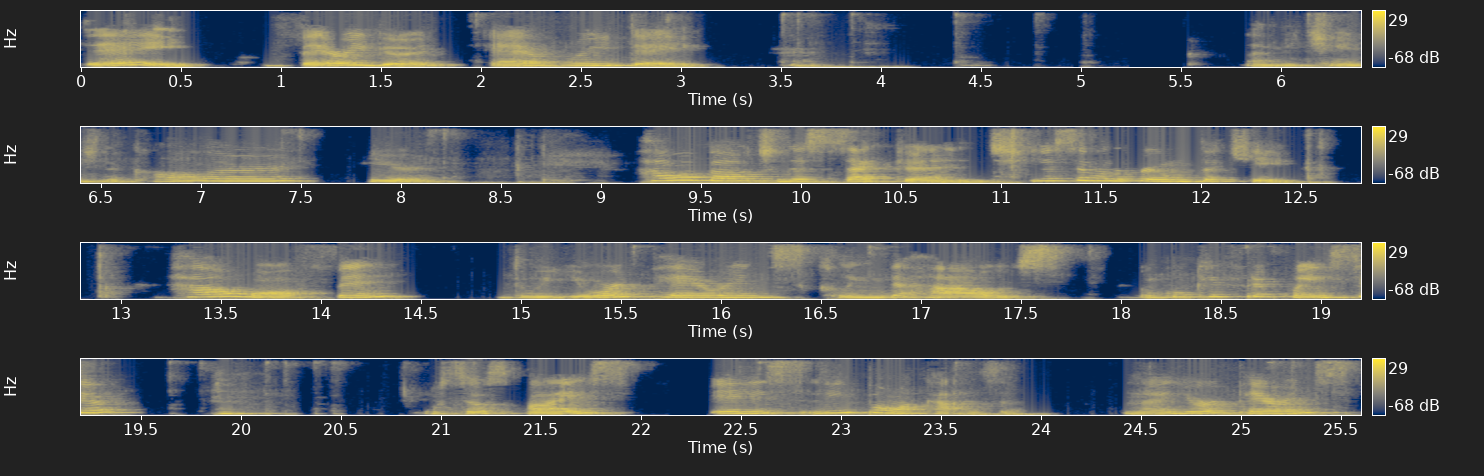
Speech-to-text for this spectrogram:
day. Very good. Every day. Let me change the color here. How about the second? E a segunda pergunta aqui. How often do your parents clean the house? Então, com que frequência os seus pais, eles limpam a casa? Né? Your parents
